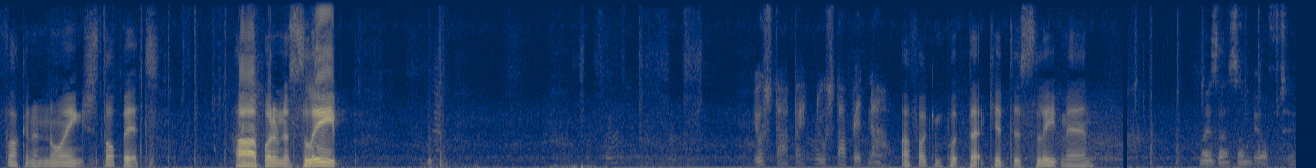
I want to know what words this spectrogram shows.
Fucking annoying, stop it. Ha, put him to sleep. You stop it. You stop it now. I fucking put that kid to sleep, man. Where's that zombie off to?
